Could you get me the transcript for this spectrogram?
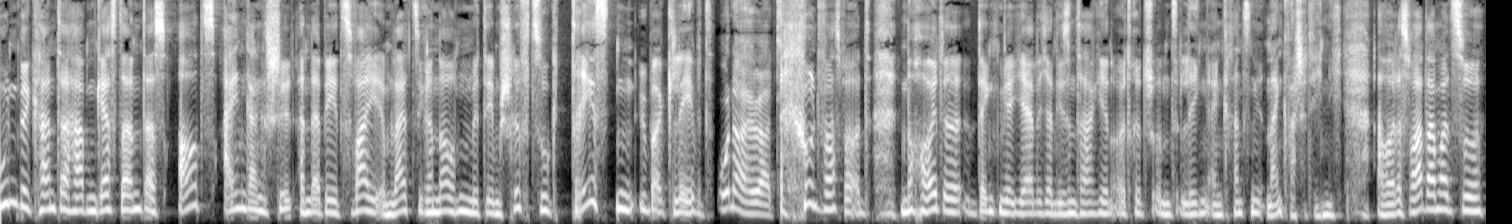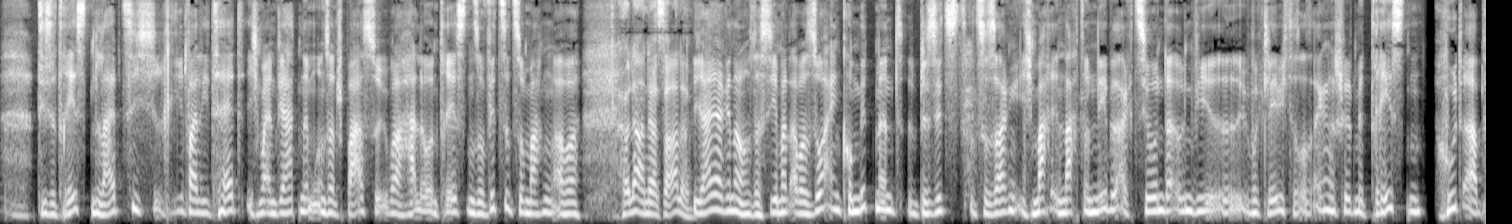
Unbekannte haben gestern das Ortseingangsschild an der B2 im Leipziger Norden mit dem Schriftzug Dresden überklebt. Unerhört. Unfassbar. Und noch heute denken wir jährlich an diesen Tag hier in Eutrich und legen einen Kranz. in- Nein, Quatsch, natürlich nicht. Aber das war damals so diese Dresden-Leipzig-Rivalität. Ich meine, wir hatten in unseren Spaß so über Halle und Dresden so Witze zu machen, aber Hölle an der Saale. ja, ja, genau. Dass jemand aber so ein Commitment besitzt, zu sagen, ich mache in Nacht- und Nebelaktionen da irgendwie äh, überklebe ich das Ortseingangsschild mit Dresden. Hut ab.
